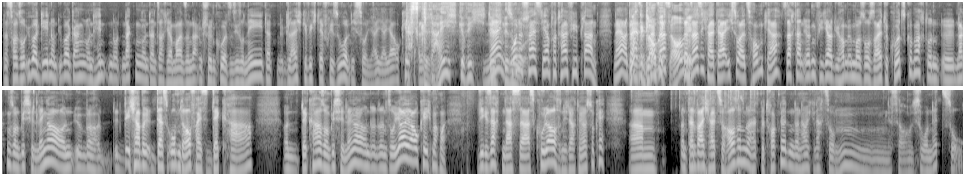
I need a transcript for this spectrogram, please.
das soll so übergehen und Übergang und hinten und Nacken. Und dann sagt, ja, machen Sie den Nacken schön kurz. Und sie so, nee, das Gleichgewicht der Frisur. Und ich so, ja, ja, ja, okay. Das alles. Gleichgewicht der Nein, Frisur. ohne Scheiß, die haben total viel Plan. Naja, und dann, Nein, glaub dann, ich, saß, dann ich. saß ich halt da, ich so als Honk, ja, sag dann irgendwie, ja, die haben immer so Seite kurz gemacht und äh, Nacken so ein bisschen länger und über, ich habe, das oben drauf heißt Deckhaar und Deckhaar so ein bisschen länger und, und, und so, ja, ja, okay, ich mach mal. Wie gesagt, das sah es cool aus und ich dachte, ja, ist okay. Ähm, und dann war ich halt zu Hause und hat getrocknet und dann habe ich gedacht, so, hm, ist ja so nett, so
